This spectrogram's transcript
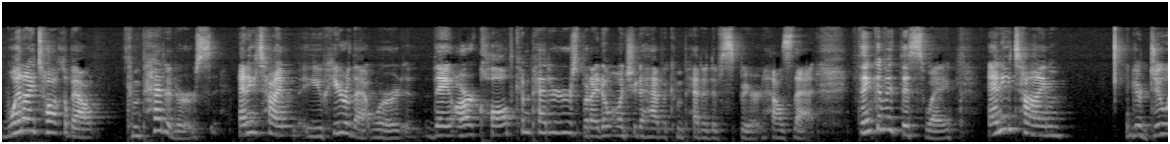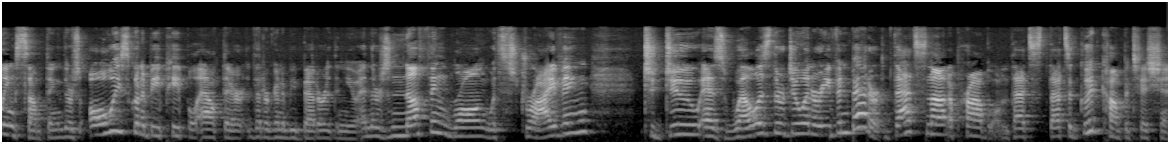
when I talk about competitors, anytime you hear that word, they are called competitors, but I don't want you to have a competitive spirit. How's that? Think of it this way. Anytime you're doing something, there's always going to be people out there that are going to be better than you. And there's nothing wrong with striving to do as well as they're doing or even better. That's not a problem. That's that's a good competition.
